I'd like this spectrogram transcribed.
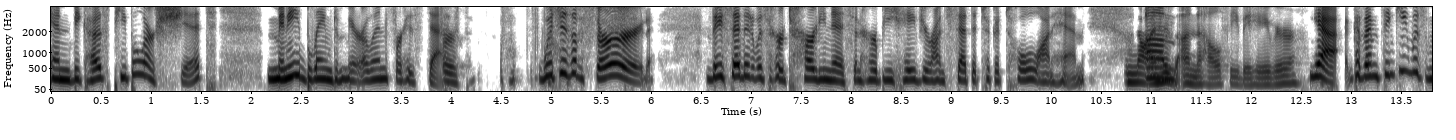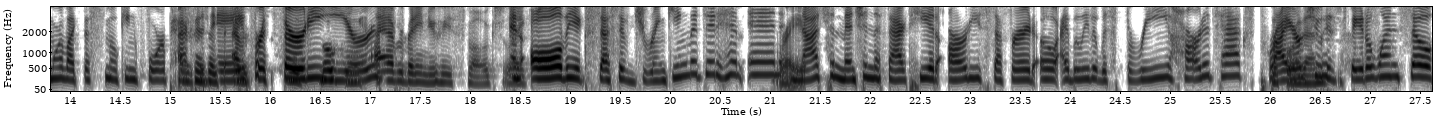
And because people are shit, many blamed Marilyn for his death, For which is absurd. They said that it was her tardiness and her behavior on set that took a toll on him. not his Um, unhealthy behavior. Yeah, because I'm thinking it was more like the smoking four packs a day was- for 30 smoking. years. Everybody knew he smoked. and all the excessive drinking that did him in, Right. not to mention the fact he had already suffered, oh, I believe it was three heart attacks prior to his fatal one. So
